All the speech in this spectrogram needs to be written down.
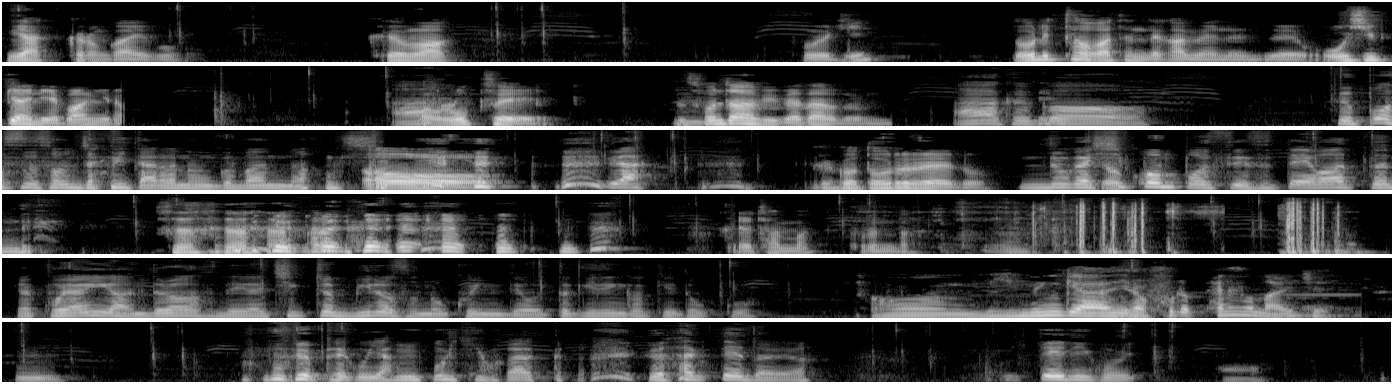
야 그런 거 아니고 그 막 뭐지? 놀이터 같은 데 가면은 왜 50개한 예방이랑 아, 막 로프에 음. 손잡이 매달아 놓은 아 그거. 그 버스 손잡이 달아놓은 거 맞나 혹시? 어 야 그거 도르래로 누가 여보. 10번 버스에서 떼왔던데. 야 잠만 부른다 야 고양이가 안 들어가서 내가 직접 밀어서 놓고 있는데 어떻게 생각해 놓고. 어, 미는 게 아니라 후려 패는 건 알지? 응. 무려 패고 약먹이고 아까 그 학대다 야. 때리고. 어.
